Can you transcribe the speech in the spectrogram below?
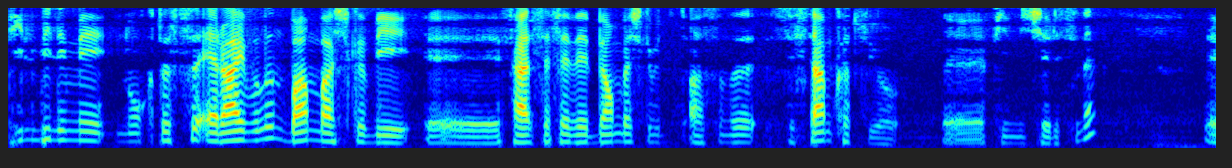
dil bilimi noktası Arrival'ın bambaşka bir e, felsefe ve bambaşka bir aslında sistem katıyor e, film içerisine. E,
